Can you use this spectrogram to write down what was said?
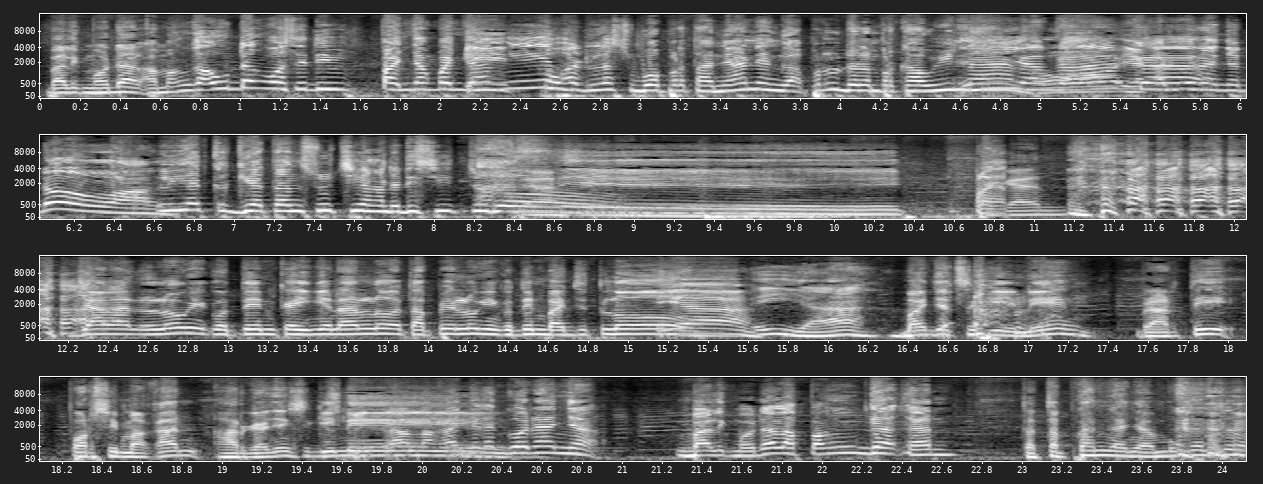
balik modal. Ama enggak udah nggak usah dipanjang-panjangin. Itu adalah sebuah pertanyaan yang nggak perlu dalam perkawinan. Iya, nggak Oh, ada. Ya kan gue nanya doang. Lihat kegiatan suci yang ada di situ dong. Ya kan? Jangan lu ngikutin keinginan lu, tapi lu ngikutin budget lu. Iya. Iya. Budget segini, berarti porsi makan harganya yang segini. Nah, makanya kan gue nanya balik modal apa enggak kan? Tetap kan nggak nyambung kan tuh.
